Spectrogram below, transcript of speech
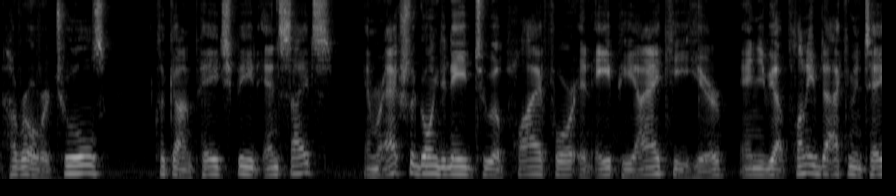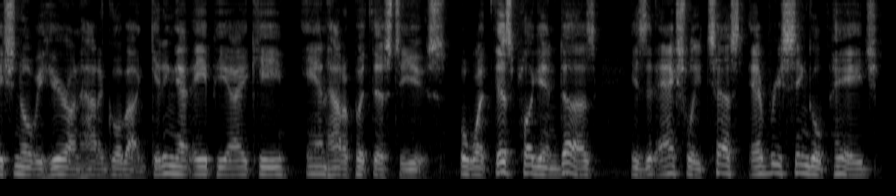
hover over Tools, click on PageSpeed Insights, and we're actually going to need to apply for an API key here. And you've got plenty of documentation over here on how to go about getting that API key and how to put this to use. But what this plugin does is it actually tests every single page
